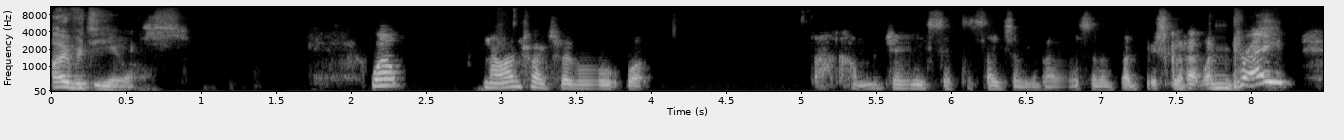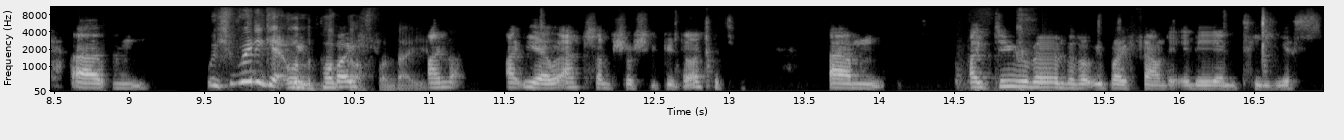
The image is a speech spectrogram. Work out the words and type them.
Over to you. Yes. Well, now I'm trying to remember what. I can't remember. Jenny said to say something about this, and it's got out my brain. Um, We should really get on the podcast both- one day. I, I, yeah, actually, I'm sure she'd be delighted. Um, I do remember that we both found it in the end tedious.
